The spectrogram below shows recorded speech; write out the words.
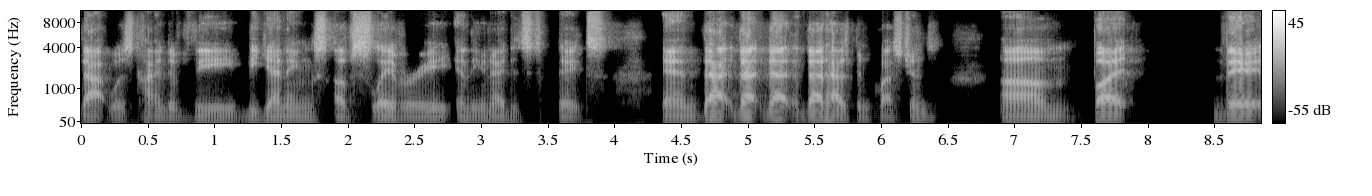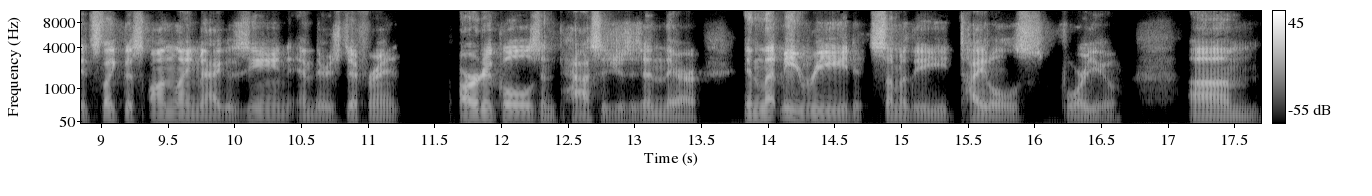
that was kind of the beginnings of slavery in the United States, and that that that that has been questioned. Um, but there, it's like this online magazine, and there's different articles and passages in there. And let me read some of the titles for you. Um,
